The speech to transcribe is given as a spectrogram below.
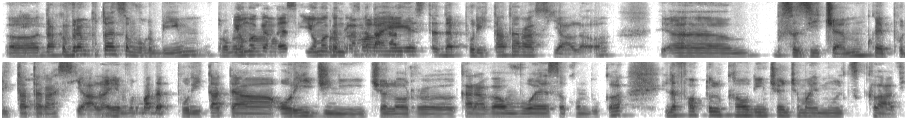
Uh, dacă vrem, putem să vorbim. Problema, eu mă gândesc, eu mă problema gândesc la ei este de puritate rasială să zicem că e puritate rasială, e vorba de puritatea originii celor care aveau voie să conducă și de faptul că au din ce în ce mai mulți sclavi.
